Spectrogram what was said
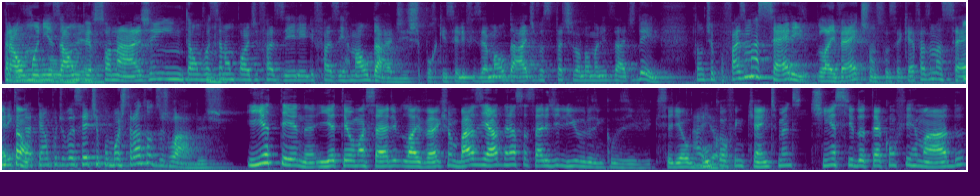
para humanizar um personagem, então você uhum. não pode fazer ele fazer maldades, porque se ele fizer maldade, você tá tirando a humanidade dele. Então, tipo, faz uma série live action, se você quer, faz uma série então, que dá tempo de você, tipo, mostrar todos os lados. Ia ter, né? Ia ter uma série live action baseada nessa série de livros, inclusive, que seria o Aí, Book ó. of Enchantment. Tinha sido até confirmado,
